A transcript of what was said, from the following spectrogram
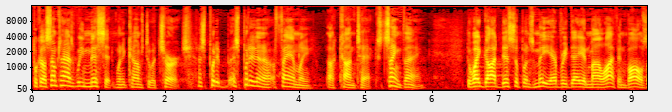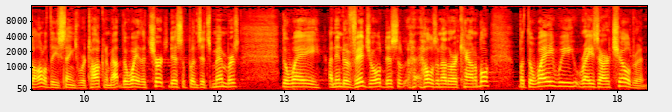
Because sometimes we miss it when it comes to a church. Let's put it, let's put it in a family uh, context. Same thing. The way God disciplines me every day in my life involves all of these things we're talking about. The way the church disciplines its members the way an individual holds another accountable, but the way we raise our children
